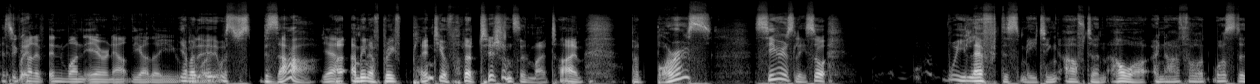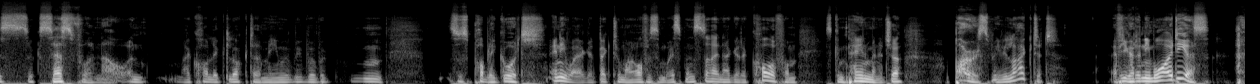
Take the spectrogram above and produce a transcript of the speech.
It's kind of in one ear and out the other. You yeah, but it was just bizarre. Yeah. I, I mean, I've briefed plenty of politicians in my time, but Boris, seriously. So we left this meeting after an hour, and I thought, was this successful now? And my colleague looked at me. We, we were, mm, this is probably good. Anyway, I get back to my office in Westminster and I get a call from his campaign manager. Boris really liked it. Have you got any more ideas?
